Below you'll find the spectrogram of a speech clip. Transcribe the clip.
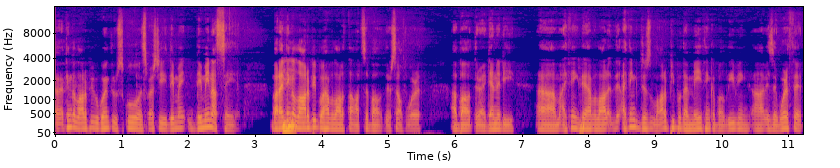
I think a lot of people going through school, especially they may they may not say it, but I think a lot of people have a lot of thoughts about their self worth, about their identity. Um, I think they have a lot of. I think there's a lot of people that may think about leaving. Uh, is it worth it?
